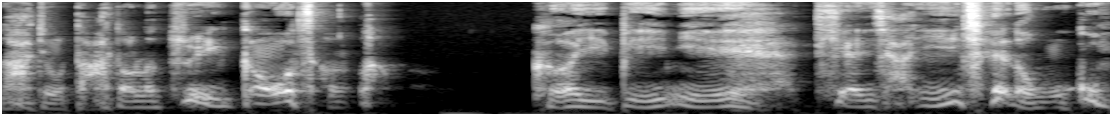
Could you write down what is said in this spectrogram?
那就达到了最高层了，可以比拟天下一切的武功，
